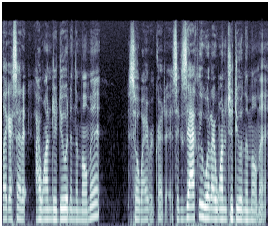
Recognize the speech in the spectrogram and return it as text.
Like I said, I wanted to do it in the moment, so why regret it? It's exactly what I wanted to do in the moment.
